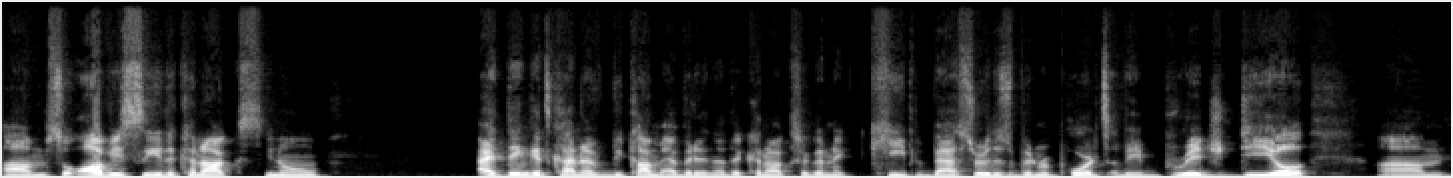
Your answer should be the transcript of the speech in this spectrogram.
Um, so obviously the Canucks, you know, I think it's kind of become evident that the Canucks are going to keep Boeser. There's been reports of a bridge deal. Um,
